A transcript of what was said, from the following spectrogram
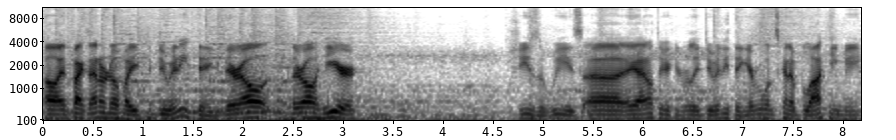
Oh, in fact, I don't know if I can do anything. They're all they're all here. Jeez Louise. Uh, yeah, I don't think I can really do anything. Everyone's kind of blocking me.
